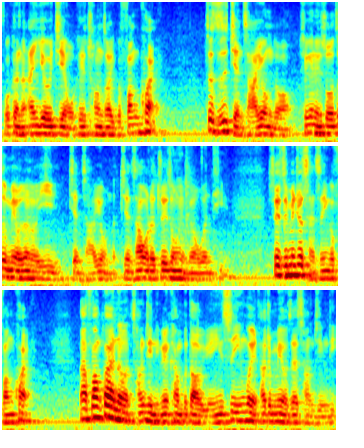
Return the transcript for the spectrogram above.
我可能按右键，我可以创造一个方块，这只是检查用的哦。先跟你说，这没有任何意义，检查用的，检查我的追踪有没有问题。所以这边就产生一个方块，那方块呢，场景里面看不到，原因是因为它就没有在场景里，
